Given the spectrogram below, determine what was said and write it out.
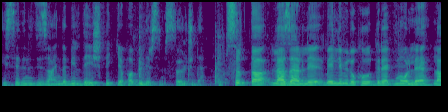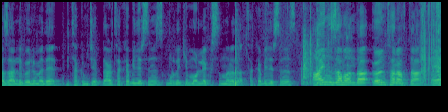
istediğiniz dizaynda bir değişiklik yapabilirsiniz ölçüde. Sırtta lazerli belli bir doku direkt molle. Lazerli bölüme de bir takım cepler takabilirsiniz. Buradaki molle kısımlara da takabilirsiniz. Aynı zamanda ön tarafta eğer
